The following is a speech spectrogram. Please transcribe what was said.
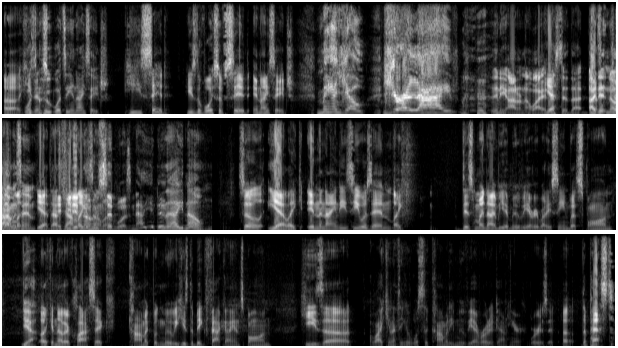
Uh, he's What's, in. who, what's he in Ice Age? He's Sid. He's the voice of Sid in Ice Age. Mando, you're alive! and he, I don't know why I Yes, just did that. I didn't know that John was Le- him. Yeah, that's if John you didn't know who Sid was, now you do. Now you know. So yeah, like in the '90s, he was in like this might not be a movie everybody's seen, but Spawn, Yeah. like another classic comic book movie. He's the big fat guy in Spawn. He's uh, why can't I think of what's the comedy movie? I wrote it down here. Where is it? Uh, The Pest.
